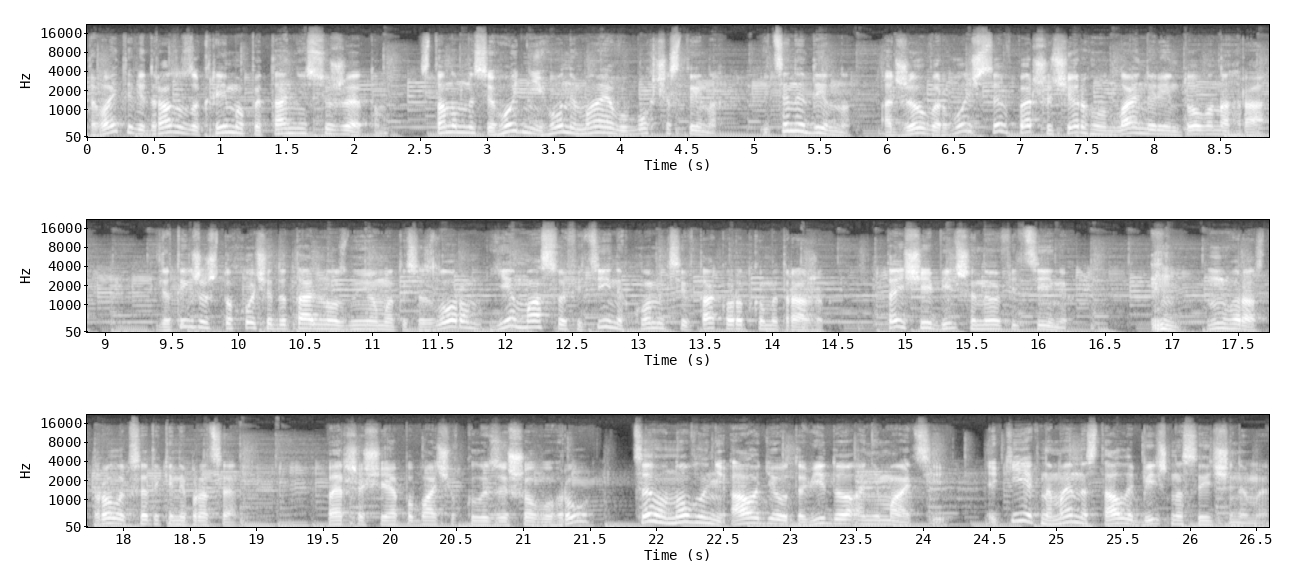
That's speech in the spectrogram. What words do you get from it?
Давайте відразу закриємо питання з сюжетом. Станом на сьогодні його немає в обох частинах, і це не дивно, адже Overwatch це в першу чергу онлайн орієнтована гра. Для тих же, хто хоче детально ознайомитися з лором, є маса офіційних коміксів та короткометражок, та ще більше неофіційних. ну гаразд, ролик все-таки не про це. Перше, що я побачив, коли зайшов у гру, це оновлені аудіо та відеоанімації, які, як на мене, стали більш насиченими,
